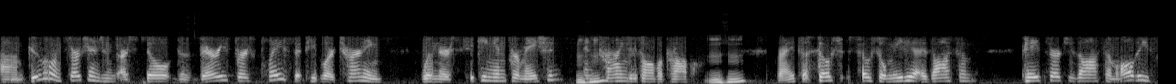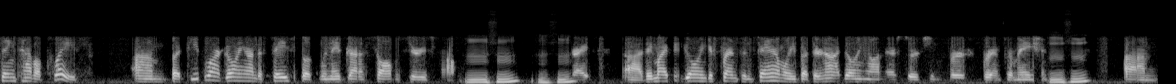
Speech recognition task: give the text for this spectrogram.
um, Google and search engines are still the very first place that people are turning when they're seeking information and mm-hmm. trying to solve a problem. Mm-hmm right? So social, social media is awesome. Paid search is awesome. All these things have a place. Um, but people aren't going onto Facebook when they've got to solve a serious problem, mm-hmm, mm-hmm. right? Uh, they might be going to friends and family, but they're not going on there searching for for information. Mm-hmm. Um,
